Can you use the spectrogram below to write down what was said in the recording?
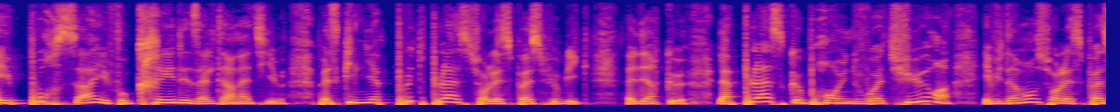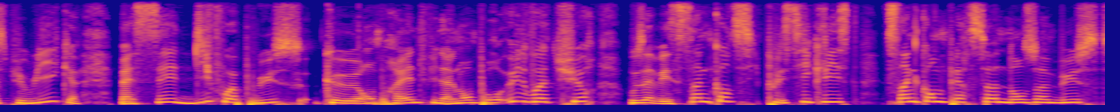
Et pour ça, il faut créer des alternatives. Parce qu'il n'y a plus de place sur l'espace public. C'est-à-dire que la place que prend une voiture, évidemment, sur l'espace public, ben, c'est dix fois plus qu'on prenne finalement pour une voiture. Vous avez 50 cyclistes, 50 personnes dans un bus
